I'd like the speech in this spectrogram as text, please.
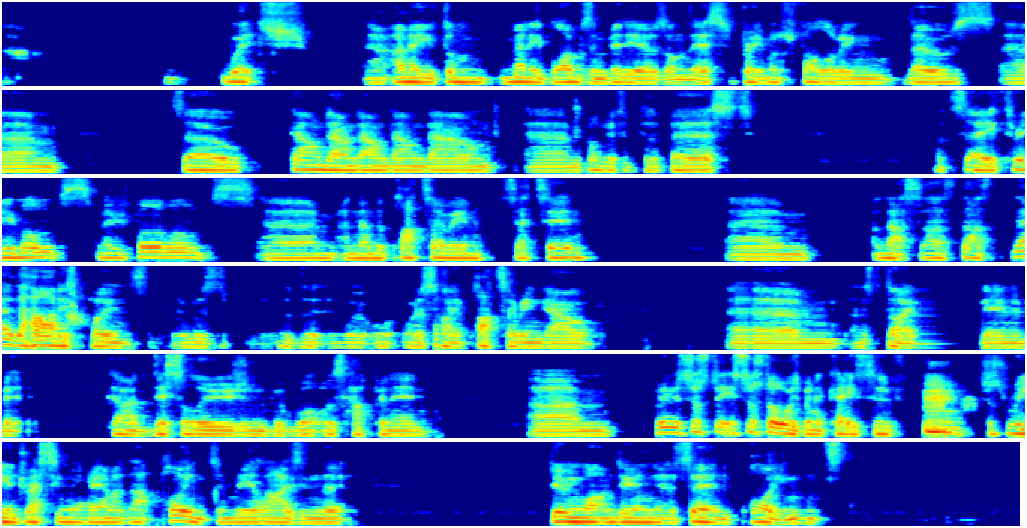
which uh, I know you've done many blogs and videos on this, pretty much following those. Um, so down, down, down, down, down. Um, probably for the first, I'd say three months, maybe four months, um, and then the plateauing set in. Um, and that's that's that's they're the hardest points. It was was the, where I started plateauing out um, and started getting a bit kind of disillusioned with what was happening. Um, but it was just it's just always been a case of just readdressing where I am at that point and realizing that doing what I'm doing at a certain point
